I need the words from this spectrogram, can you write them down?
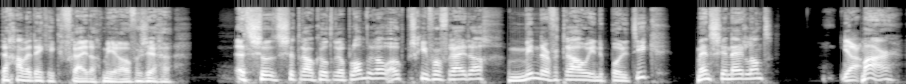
daar gaan we denk ik vrijdag meer over zeggen. Het Centraal Cultureel Planbureau, ook misschien voor vrijdag. Minder vertrouwen in de politiek. Mensen in Nederland. Ja. Maar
